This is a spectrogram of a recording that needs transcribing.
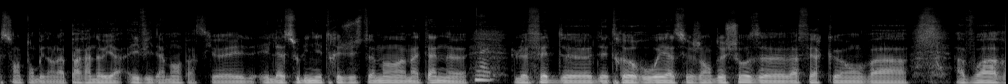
sans tomber dans la paranoïa, évidemment, parce qu'il il l'a souligné très justement, Matane, euh, Ouais. le fait de- d'être roué à ce genre de choses euh, va faire qu'on va avoir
